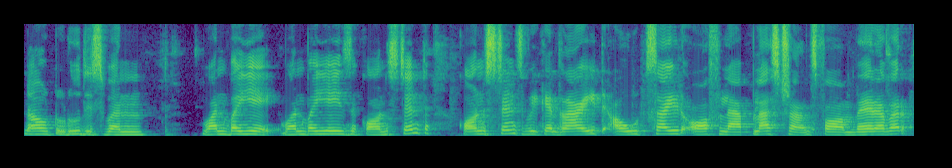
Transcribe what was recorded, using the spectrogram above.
Now to do this one, 1 by a. 1 by a is a constant. Constants we can write outside of Laplace transform. Wherever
